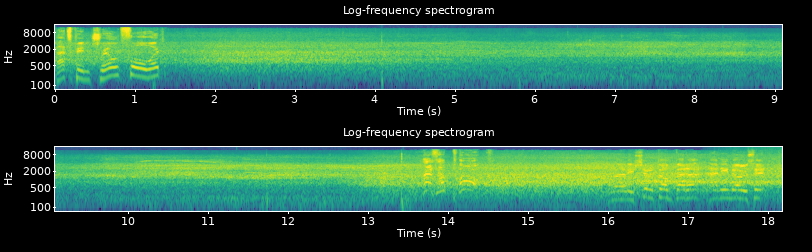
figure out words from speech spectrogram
That's been drilled forward. Has a pop! Well, he should have done better, and he it.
